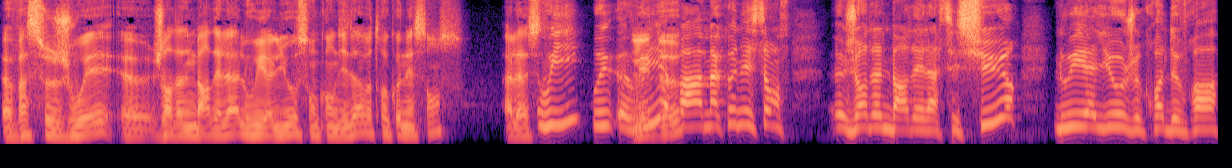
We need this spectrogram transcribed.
va se jouer. Euh, Jordan Bardella, Louis Alliot sont candidats, à votre connaissance? À la... Oui, oui, euh, oui. Enfin, à ma connaissance, euh, Jordan Bardella, c'est sûr. Louis Alliot, je crois, devra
